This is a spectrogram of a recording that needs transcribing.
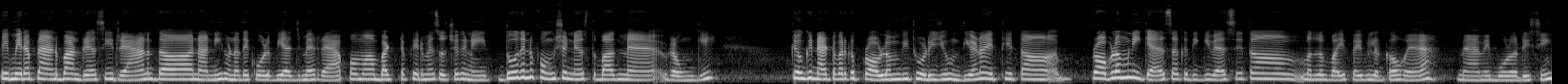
ਤੇ ਮੇਰਾ ਪਲਾਨ ਬਣ ਰਿਹਾ ਸੀ ਰਹਿਣ ਦਾ। ਨਾਨੀ ਹੁਣਾਂ ਦੇ ਕੋਲ ਵੀ ਅੱਜ ਮੈਂ ਰਹਿ ਪਾਵਾਂ ਬਟ ਫਿਰ ਮੈਂ ਸੋਚਿਆ ਕਿ ਨਹੀਂ, ਦੋ ਦਿਨ ਫੰਕਸ਼ਨ ਨੇ, ਉਸ ਤੋਂ ਬਾਅਦ ਮੈਂ ਰਹੂੰਗੀ। ਕਿਉਂਕਿ ਨੈਟਵਰਕ ਪ੍ਰੋਬਲਮ ਵੀ ਥੋੜ੍ਹੀ ਜਿਹੀ ਹੁੰਦੀ ਹੈ ਨਾ, ਇੱਥੇ ਤਾਂ ਪ੍ਰੋਬਲਮ ਨਹੀਂ ਕਹਿ ਸਕਦੀ ਕਿ ਵੈਸੇ ਤਾਂ ਮਤਲਬ ਵਾਈਫਾਈ ਵੀ ਲੱਗਾ ਹੋਇਆ ਮੈਂ ਐਵੇਂ ਬੋਲ ਰਹੀ ਸੀ,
